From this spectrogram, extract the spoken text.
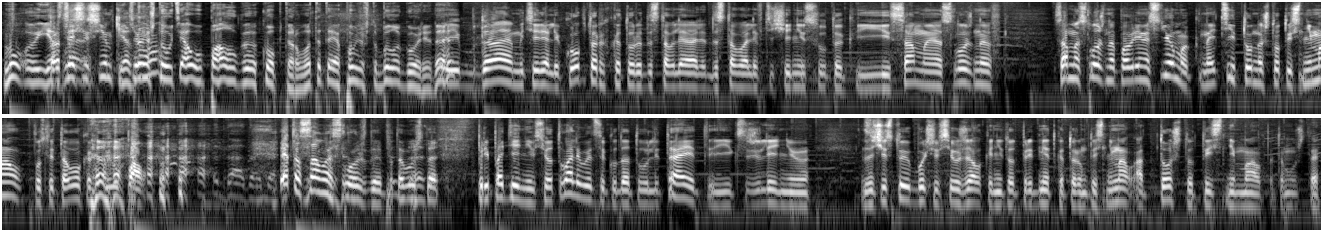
Ну, я, в процессе знаю, съемки я кино... знаю, что у тебя упал коптер. Вот это я помню, что было горе, да? И, да, мы теряли коптер, который доставляли, доставали в течение суток. И самое сложное, самое сложное по время съемок найти то, на что ты снимал после того, как ты упал. Это самое сложное, потому что при падении все отваливается, куда-то улетает, и, к сожалению, зачастую больше всего жалко не тот предмет, которым ты снимал, а то, что ты снимал, потому что...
